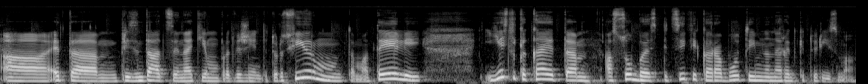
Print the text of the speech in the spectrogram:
А, это презентации на тему продвижения для турфирм, там, отелей. Есть ли какая-то особая специфика работы именно на рынке туризма?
